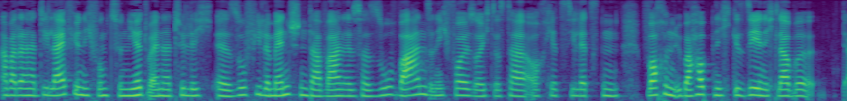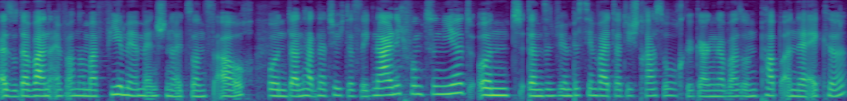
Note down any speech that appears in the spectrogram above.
Aber dann hat die Live-View nicht funktioniert, weil natürlich äh, so viele Menschen da waren. Es war so wahnsinnig voll. So ich das da auch jetzt die letzten Wochen überhaupt nicht gesehen. Ich glaube, also da waren einfach nochmal viel mehr Menschen als sonst auch. Und dann hat natürlich das Signal nicht funktioniert und dann sind wir ein bisschen weiter die Straße hochgegangen. Da war so ein Pub an der Ecke.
